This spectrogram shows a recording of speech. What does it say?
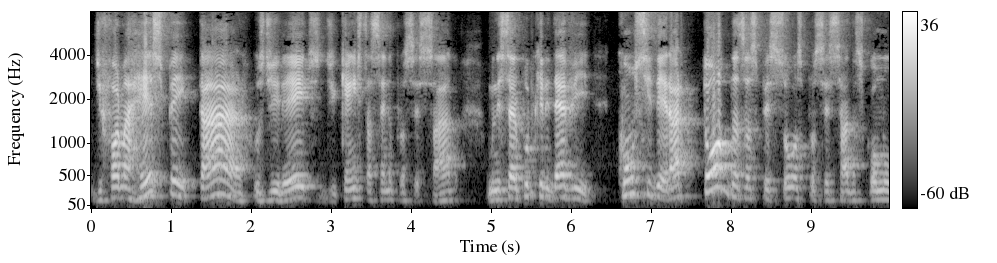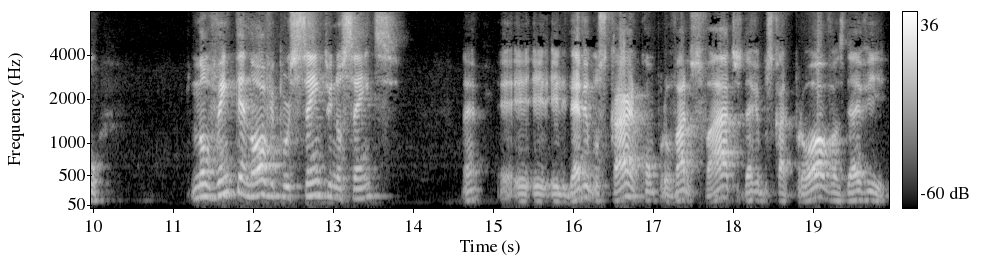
de forma a respeitar os direitos de quem está sendo processado. O Ministério Público ele deve considerar todas as pessoas processadas como 99% inocentes, né? Ele deve buscar comprovar os fatos, deve buscar provas, deve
